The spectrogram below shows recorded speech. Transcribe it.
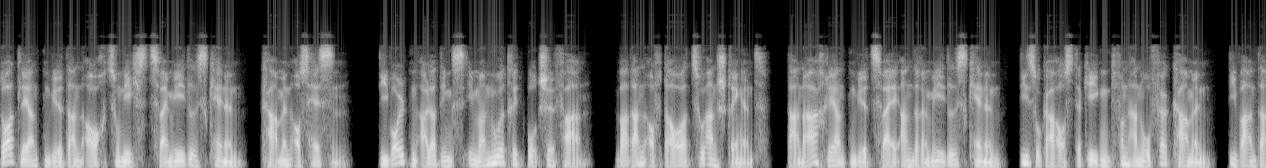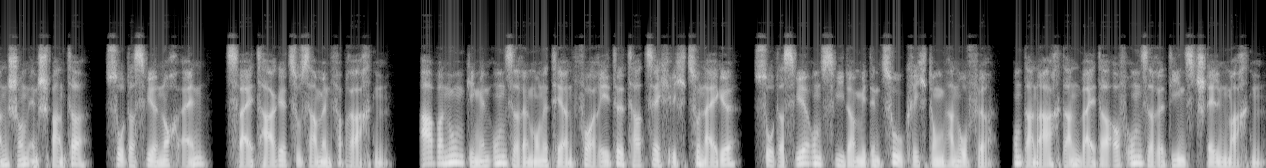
Dort lernten wir dann auch zunächst zwei Mädels kennen, kamen aus Hessen. Die wollten allerdings immer nur Trittbootsche fahren, war dann auf Dauer zu anstrengend. Danach lernten wir zwei andere Mädels kennen, die sogar aus der Gegend von Hannover kamen, die waren dann schon entspannter, so dass wir noch ein, zwei Tage zusammen verbrachten. Aber nun gingen unsere monetären Vorräte tatsächlich zur Neige, so dass wir uns wieder mit dem Zug Richtung Hannover und danach dann weiter auf unsere Dienststellen machten.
